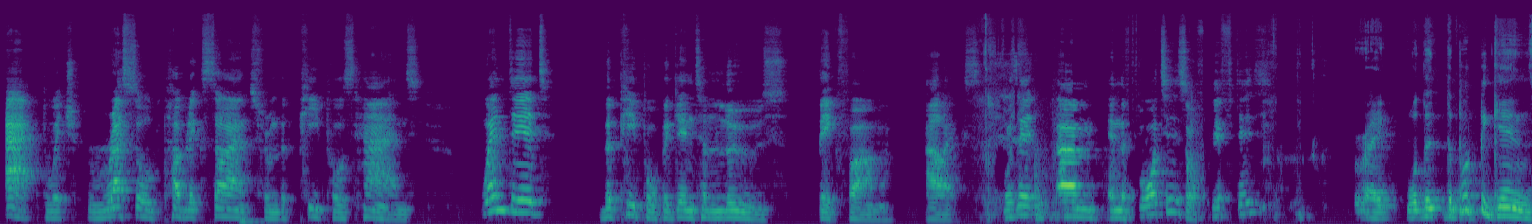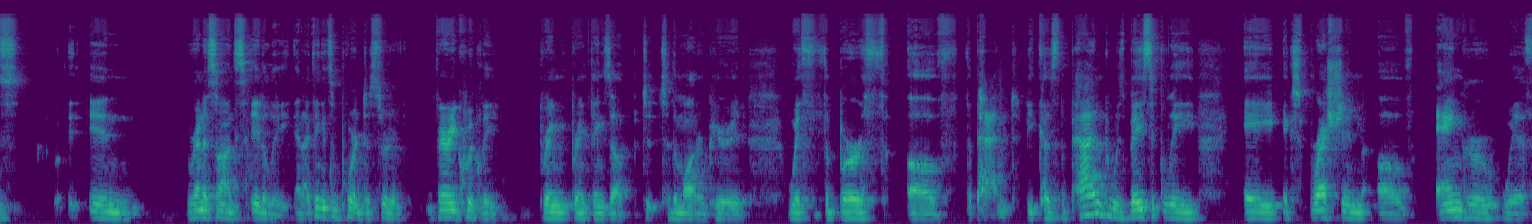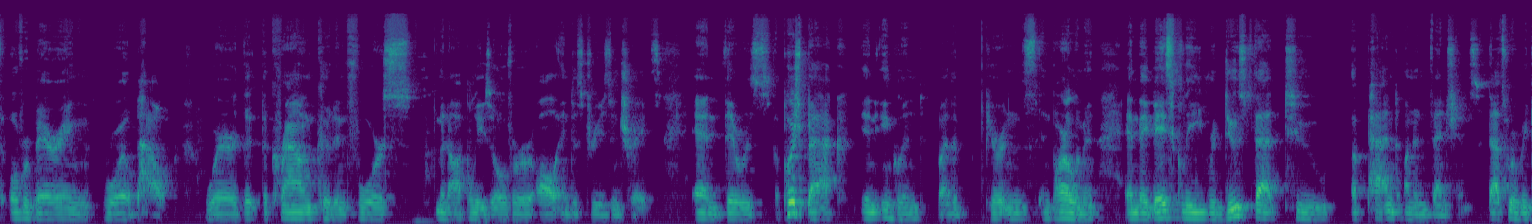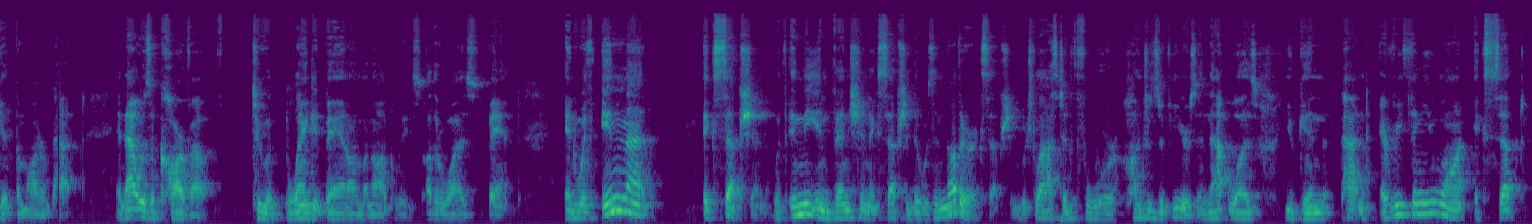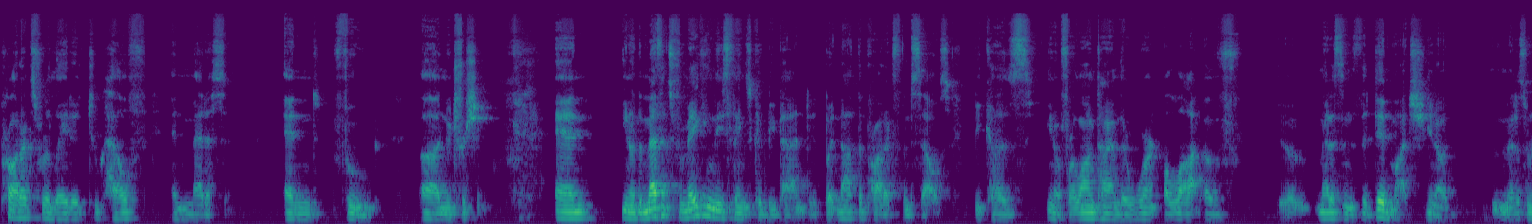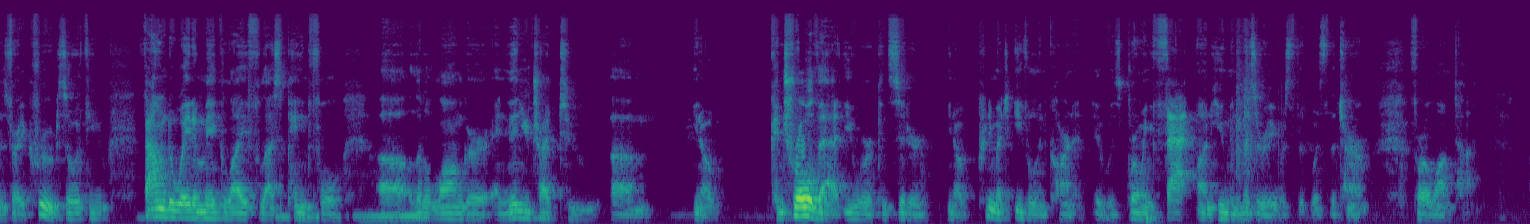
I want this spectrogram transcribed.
Act, which wrestled public science from the people's hands. When did the people begin to lose big pharma, Alex? Was it um, in the 40s or 50s? Right. Well, the, the book begins in Renaissance Italy, and I think it's important to sort of very quickly bring bring things up to, to the modern period with the birth of the patent, because the patent was basically a expression of anger with overbearing royal power, where the, the crown could enforce monopolies over all industries and trades. And there was a pushback in England by the Puritans in Parliament, and they basically reduced that to a patent on inventions. That's where we get the modern patent. And that was a carve out to a blanket ban on monopolies, otherwise banned. And within that exception, within the invention exception, there was another exception which lasted for hundreds of years. And that was you can patent everything you want except products related to health and medicine and food, uh, nutrition. And you know the methods for making these things could be patented, but not the products themselves, because you know for a long time there weren't a lot of uh, medicines that did much. You know, medicine was very crude. So if you found a way to make life less painful, uh, a little longer, and then you tried to um, you know control that, you were considered you know pretty much evil incarnate. It was growing fat on human misery was the, was the term for a long time.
